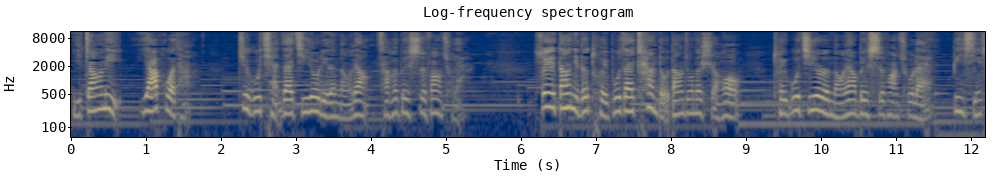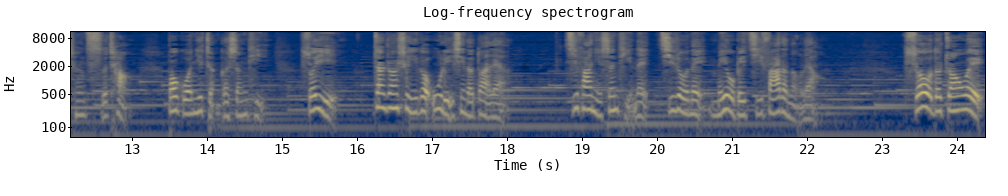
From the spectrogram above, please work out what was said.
以张力压迫它，这股潜在肌肉里的能量才会被释放出来。所以，当你的腿部在颤抖当中的时候，腿部肌肉的能量被释放出来，并形成磁场，包裹你整个身体。所以，站桩是一个物理性的锻炼，激发你身体内肌肉内没有被激发的能量。所有的桩位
